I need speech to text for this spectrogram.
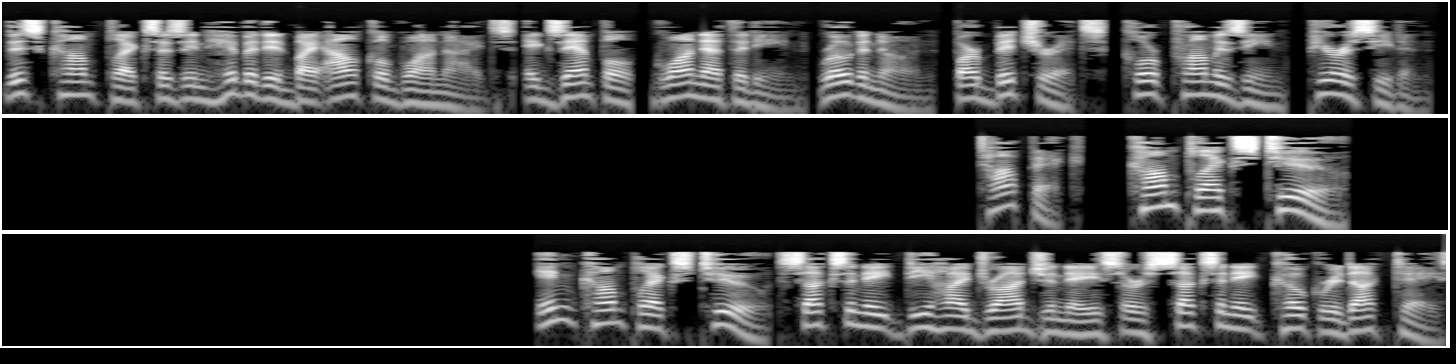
This complex is inhibited by alkylguanides example, guanethidine, rotenone, barbiturates, chlorpromazine, piericidin. Topic: Complex 2 In complex 2 succinate dehydrogenase or succinate coke reductase,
